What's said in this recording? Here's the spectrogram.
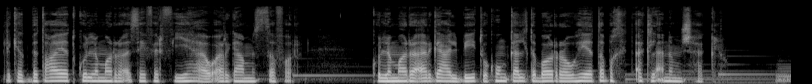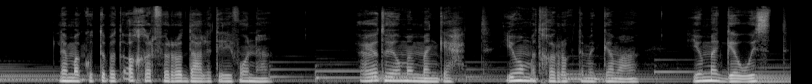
اللي كانت بتعيط كل مرة أسافر فيها أو أرجع من السفر. كل مرة أرجع البيت وأكون كلت بره وهي طبخت أكل أنا مش هاكله. لما كنت بتأخر في الرد على تليفونها عيطها يوم ما نجحت يوم ما اتخرجت من الجامعة يوم ما اتجوزت.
